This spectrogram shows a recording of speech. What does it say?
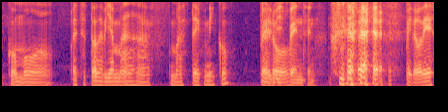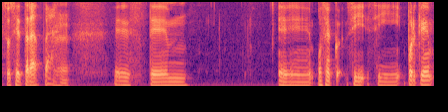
como esto es todavía más, más técnico, Pero... pero, dispensen. pero de eso se trata. Este, eh, o sea, sí, sí, porque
